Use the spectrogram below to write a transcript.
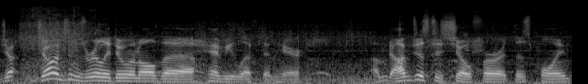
Jo- Johnson's really doing all the heavy lifting here. I'm, I'm just his chauffeur at this point.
